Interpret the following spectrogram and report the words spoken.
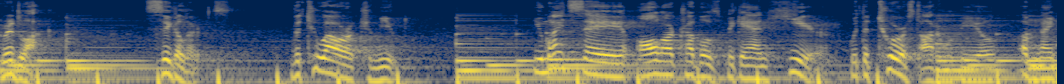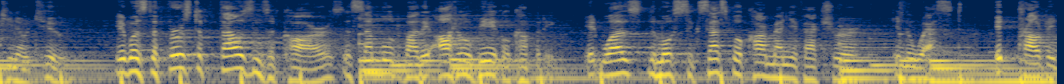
gridlock, SIG alerts, the two hour commute. You might say all our troubles began here with the tourist automobile of 1902. It was the first of thousands of cars assembled by the Auto Vehicle Company. It was the most successful car manufacturer in the West. It proudly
